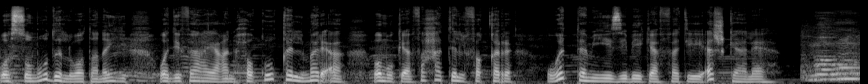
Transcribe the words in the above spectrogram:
والصمود الوطني والدفاع عن حقوق المرأة ومكافحة الفقر والتمييز بكافة أشكاله. Nous avons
